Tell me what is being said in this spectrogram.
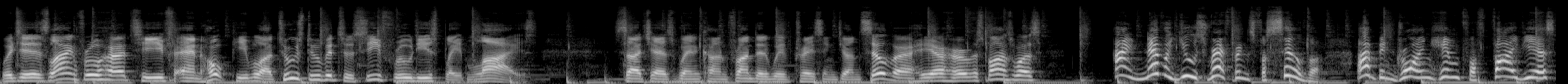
which is lying through her teeth and hope people are too stupid to see through these blatant lies. Such as when confronted with tracing John Silver here, her response was, I never use reference for Silver. I've been drawing him for five years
